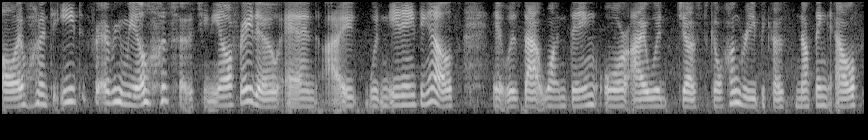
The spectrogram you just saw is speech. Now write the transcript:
all I wanted to eat for every meal was fettuccine alfredo and I wouldn't eat anything else. It was that one thing or I would just go hungry because nothing else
